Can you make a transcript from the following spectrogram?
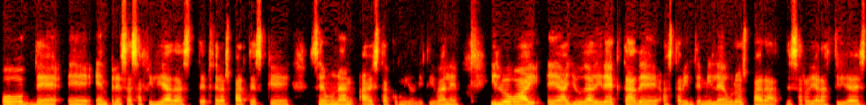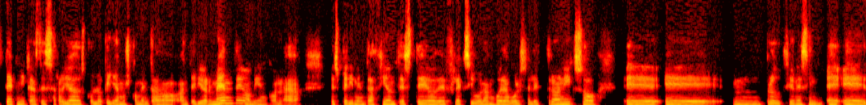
o de eh, empresas afiliadas terceras partes que se unan a esta community, ¿vale? Y luego hay eh, ayuda directa de hasta 20.000 euros para desarrollar actividades técnicas desarrolladas con lo que ya hemos comentado anteriormente o bien con la experimentación, testeo de Flexible and Wearables Electronics o producciones, eh,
